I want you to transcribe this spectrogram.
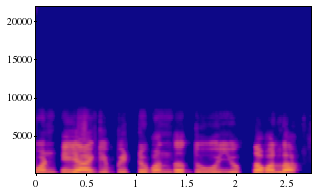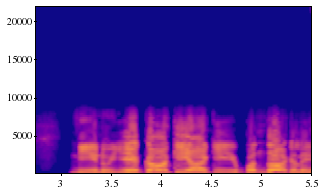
ಒಂಟಿಯಾಗಿ ಬಿಟ್ಟು ಬಂದದ್ದು ಯುಕ್ತವಲ್ಲ. ನೀನು ಏಕಾಕಿಯಾಗಿ ಬಂದಾಗಲೇ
